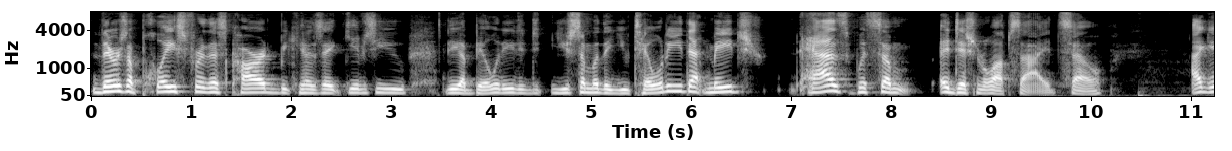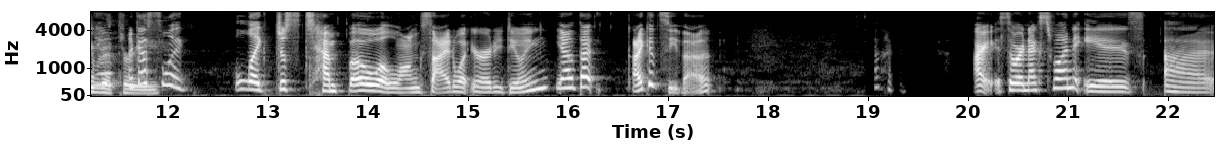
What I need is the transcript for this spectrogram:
there's a place for this card because it gives you the ability to use some of the utility that Mage has with some additional upside. So I give yeah, it a three. I guess like like just tempo alongside what you're already doing. Yeah, that I could see that. All right, so our next one is uh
